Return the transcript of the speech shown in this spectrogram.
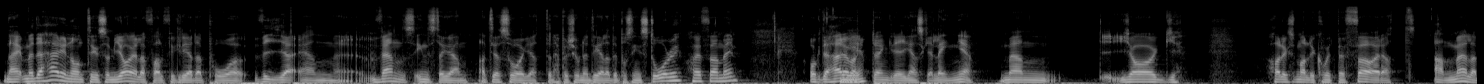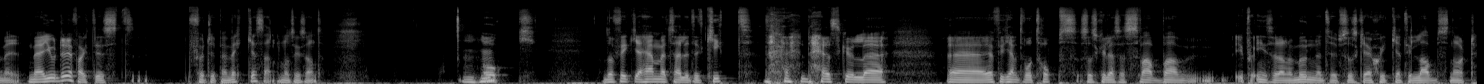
Nej, men det här är någonting som jag i alla fall fick reda på via en eh, väns Instagram. Att jag såg att den här personen delade på sin story, har jag för mig. Och det här har Okej. varit en grej ganska länge. Men jag har liksom aldrig kommit mig för att anmäla mig. Men jag gjorde det faktiskt för typ en vecka sedan, något sånt. Mhm. Och då fick jag hem ett så här litet kit där, där jag skulle eh, jag fick hem två tops, så skulle jag så svabba på insidan av munnen typ, så ska jag skicka till labb snart.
